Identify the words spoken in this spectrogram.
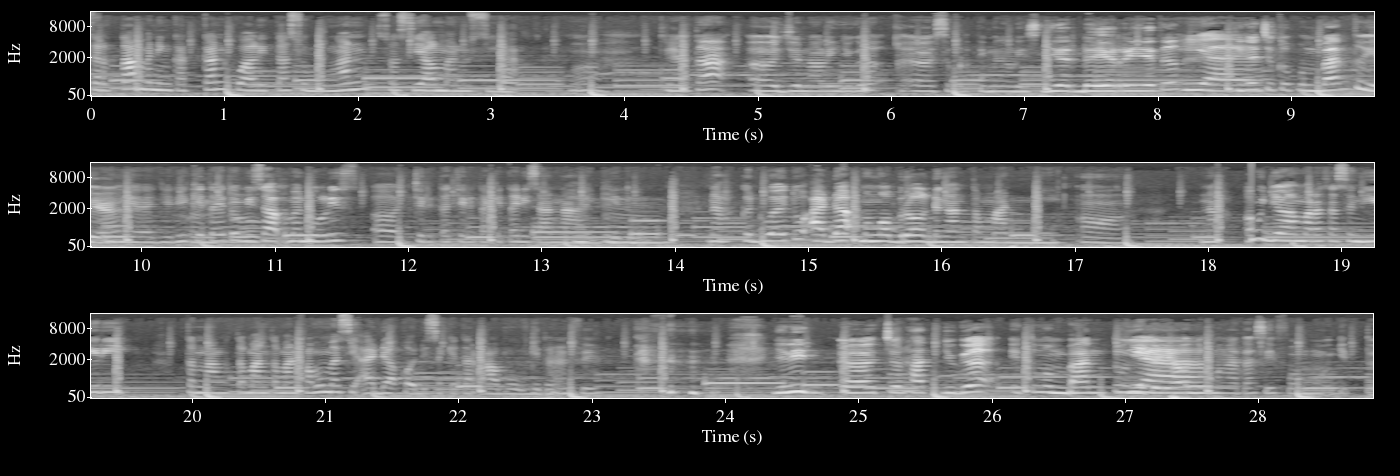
serta meningkatkan kualitas hubungan sosial manusia. Ternyata eh, journaling juga eh, seperti menulis dear diary itu Iya. juga cukup membantu ya. Iya, jadi kita itu Untuk- bisa menulis eh, cerita-cerita kita di sana Mm-mm. gitu. Nah, kedua itu ada mengobrol dengan teman nih. Oh, Nah, kamu jangan merasa sendiri. Tenang, teman-teman kamu masih ada kok di sekitar kamu gitu. asik. Jadi eh, curhat juga itu membantu gitu Iya. ya untuk mengatasi FOMO gitu.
